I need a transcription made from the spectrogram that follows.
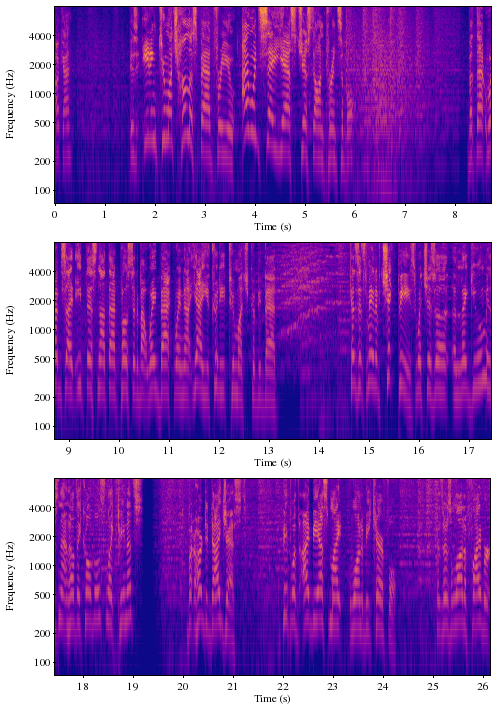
Okay. Is eating too much hummus bad for you? I would say yes, just on principle. But that website, Eat This Not That, posted about way back when, uh, yeah, you could eat too much, could be bad. Because it's made of chickpeas, which is a, a legume, isn't that how they call those? Like peanuts? But hard to digest. People with IBS might want to be careful because there's a lot of fiber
